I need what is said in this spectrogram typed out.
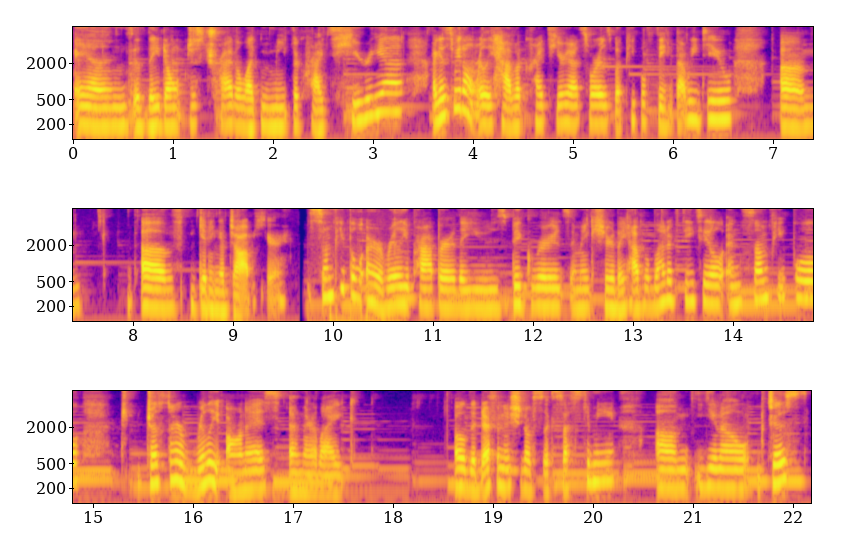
and they don't just try to like meet the criteria. I guess we don't really have a criteria at Soro's, but people think that we do. Um, of getting a job here. Some people are really proper, they use big words and make sure they have a lot of detail, and some people just are really honest and they're like, oh, the definition of success to me, um, you know, just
